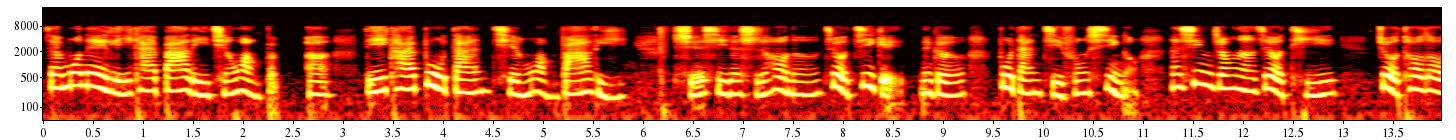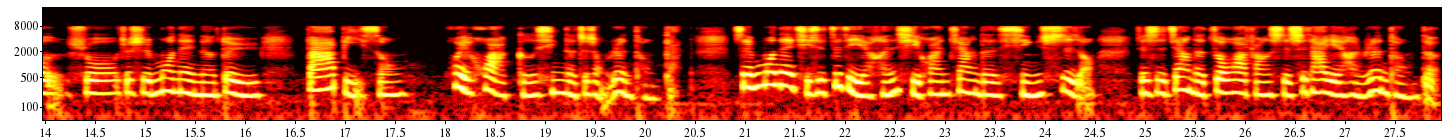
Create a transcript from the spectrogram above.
在莫内离开巴黎前往不呃离开不丹前往巴黎学习的时候呢，就有寄给那个不丹几封信哦。那信中呢，就有提就有透露说，就是莫内呢对于巴比松。绘画革新的这种认同感，所以莫内其实自己也很喜欢这样的形式哦，就是这样的作画方式是他也很认同的。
